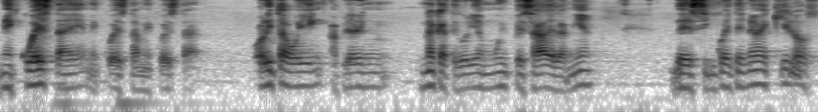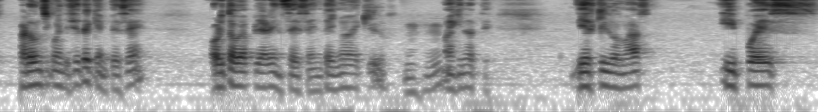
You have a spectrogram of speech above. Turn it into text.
Me cuesta, ¿eh? me cuesta, me cuesta. Ahorita voy a pelear en una categoría muy pesada de la mía, de 59 kilos, perdón, 57 que empecé. Ahorita voy a pelear en 69 kilos. Imagínate, 10 kilos más. Y pues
